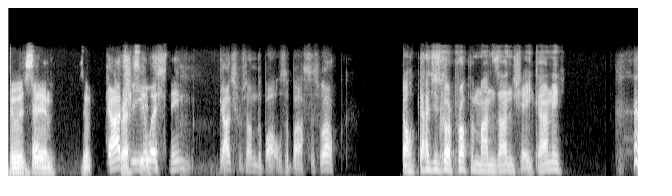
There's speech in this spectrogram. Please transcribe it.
It was Hey. um. Gadge, are you listening? Gadge was on the bottles of Bass as well. Oh, God, has got a proper man's handshake, hasn't he?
